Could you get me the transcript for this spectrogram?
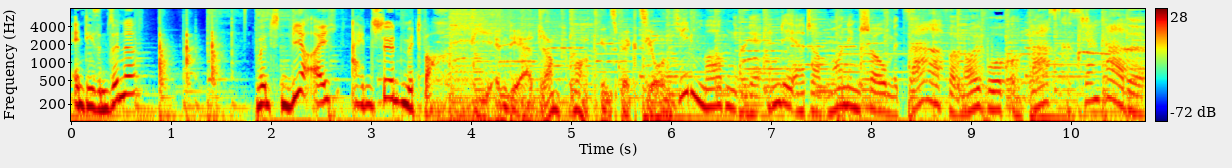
In diesem Sinne wünschen wir euch einen schönen Mittwoch. Die MDR Jump Wortinspektion. Jeden Morgen in der MDR Job Morning Show mit Sarah von Neuburg und Lars Christian Kade.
